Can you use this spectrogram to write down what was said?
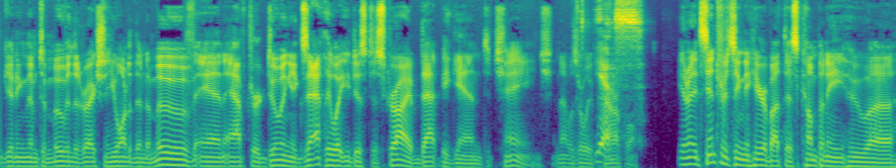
getting them to move in the direction he wanted them to move. And after doing exactly what you just described, that began to change, and that was really yes. powerful. You know, it's interesting to hear about this company who uh,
